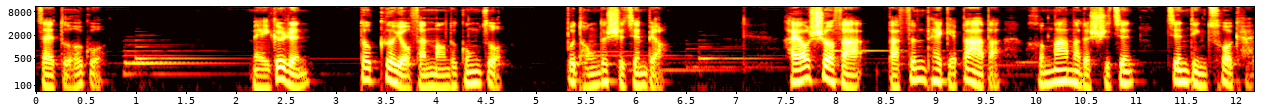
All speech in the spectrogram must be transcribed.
在德国。每个人都各有繁忙的工作，不同的时间表，还要设法把分配给爸爸和妈妈的时间坚定错开。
